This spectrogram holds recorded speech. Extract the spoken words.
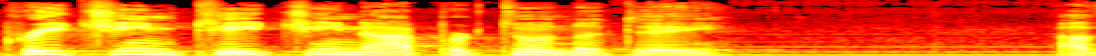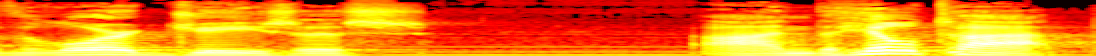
preaching, teaching opportunity of the Lord Jesus on the hilltop.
